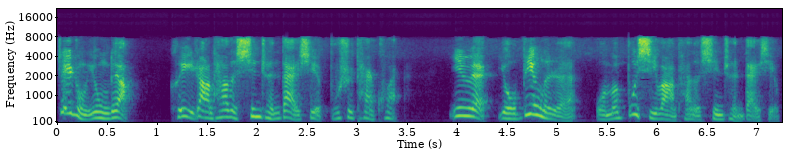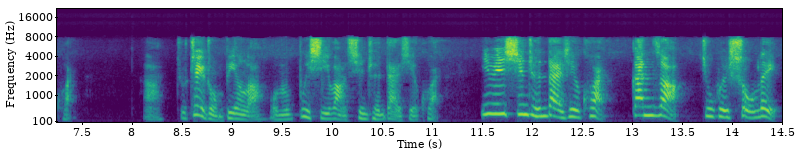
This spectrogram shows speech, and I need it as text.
这种用量可以让他的新陈代谢不是太快，因为有病的人，我们不希望他的新陈代谢快啊，就这种病了，我们不希望新陈代谢快。因为新陈代谢快，肝脏就会受累，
